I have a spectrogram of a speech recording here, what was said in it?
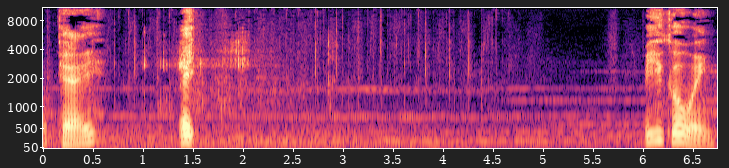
Okay. Hey. Where are you going?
